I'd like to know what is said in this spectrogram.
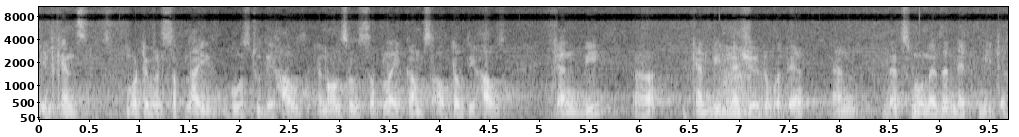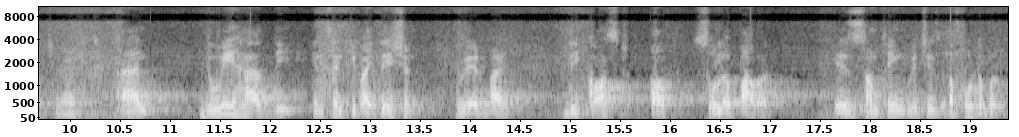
it can, whatever supply goes to the house and also supply comes out of the house can be uh, can be measured over there and that's known as a net meter. Right. And do we have the incentivization whereby the cost of solar power is something which is affordable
